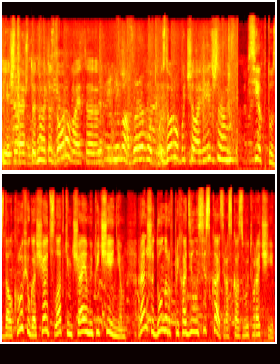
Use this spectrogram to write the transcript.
Я считаю, что ну, это здорово, это здорово быть человечным. Всех, кто сдал кровь, угощают сладким чаем и печеньем. Раньше доноров приходилось искать, рассказывают врачи.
